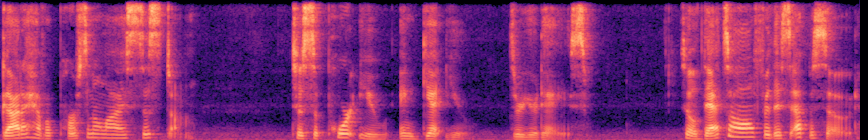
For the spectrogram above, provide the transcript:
got to have a personalized system to support you and get you through your days. So that's all for this episode.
